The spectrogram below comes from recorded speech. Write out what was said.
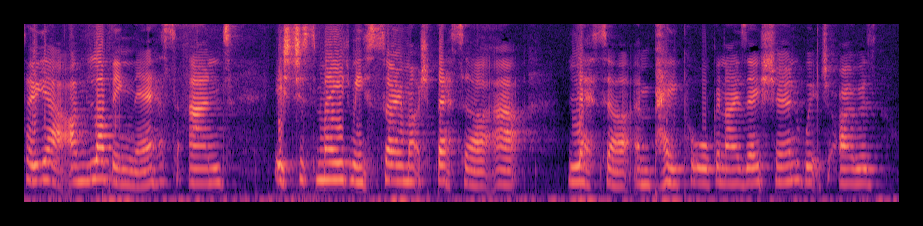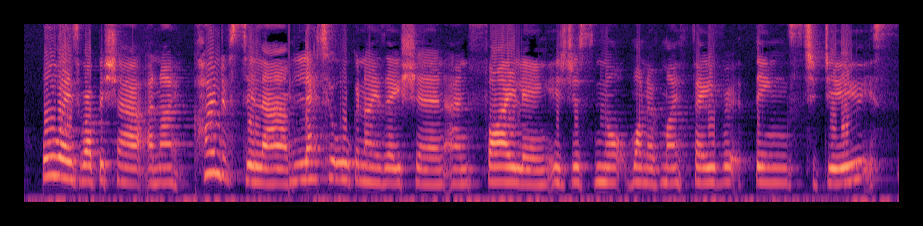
so yeah, I'm loving this and it's just made me so much better at letter and paper organisation, which I was always rubbish at and I kind of still am. Letter organisation and filing is just not one of my favourite things to do. It's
